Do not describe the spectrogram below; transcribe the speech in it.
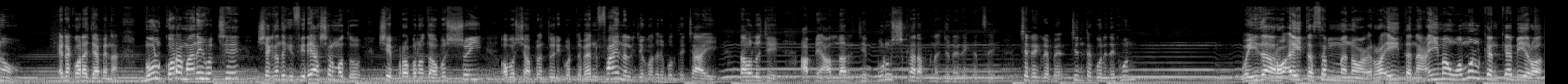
নো এটা করা যাবে না। ভুল করা মানে হচ্ছে, সেখান থেকে ফিরে আসার মতো সেই প্রবণতা অবশ্যই অবশ্যই আপনার তৈরি করতে হবে। ফাইনালি যে কথাটি বলতে চাই তাহলে যে আপনি আল্লাহর যে পুরস্কার আপনার জন্য রেখেছে, সেটাকে চিন্তা করে দেখুন। وإذا رأيت ثم رأيت نعيما وملكا كبيرا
